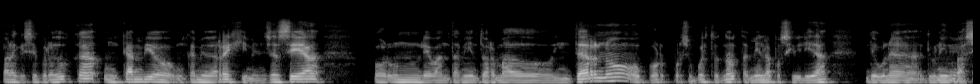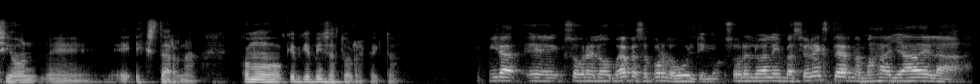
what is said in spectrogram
para que se produzca un cambio, un cambio de régimen, ya sea por un levantamiento armado interno o por, por supuesto, ¿no? también la posibilidad de una, de una invasión eh, e, externa? ¿Cómo, qué, ¿Qué piensas tú al respecto? Mira, eh, sobre lo, voy a empezar por lo último, sobre lo de la invasión externa, más allá de, la,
